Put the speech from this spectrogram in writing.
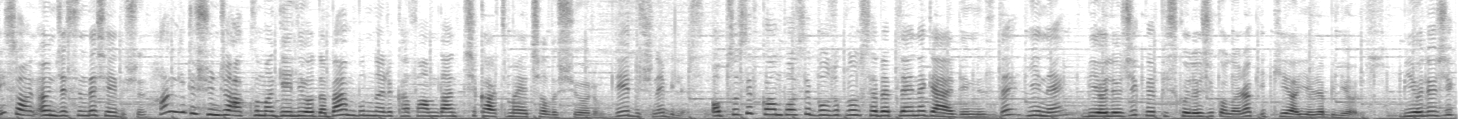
bir son öncesinde şey düşünün. Hangi düşünce aklıma geliyor da ben bunları kafamdan çıkartmaya çalışıyorum diye düşünebilirsin. Obsesif kompulsif bozukluğun sebeplerine geldiğimizde yine biyolojik ve psikolojik olarak ikiye ayırabiliyoruz. Biyolojik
